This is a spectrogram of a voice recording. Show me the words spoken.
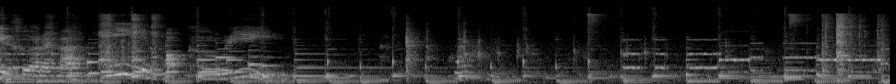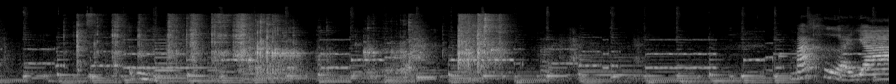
กินคืออะไรคะบล็อกเคอรี่มะเขือยาว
